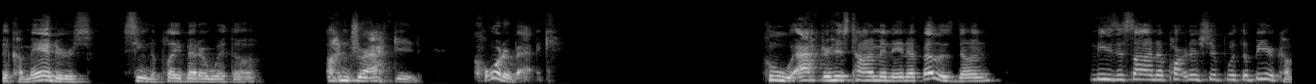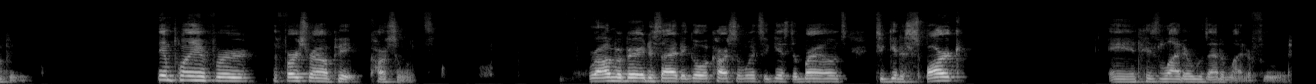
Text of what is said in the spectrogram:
The Commanders seem to play better with a undrafted quarterback who, after his time in the NFL is done, needs to sign a partnership with a beer company. Then playing for the first round pick, Carson Wentz. Ron Rivera decided to go with Carson Wentz against the Browns to get a spark, and his lighter was out of lighter fluid.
